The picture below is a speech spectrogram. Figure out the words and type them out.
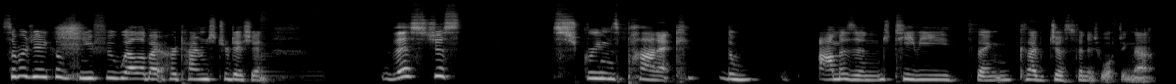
Summer Jacobs knew full well about her town's tradition. This just screams panic. The Amazon TV thing, because I've just finished watching that.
